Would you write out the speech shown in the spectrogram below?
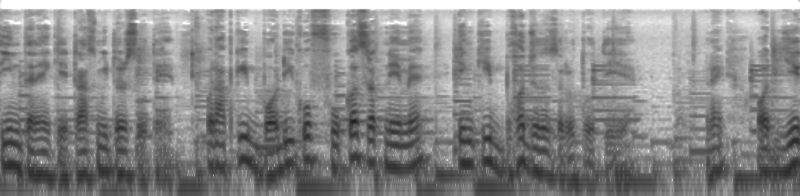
तीन तरह के ट्रांसमीटर्स होते हैं। और आपकी बॉडी को फोकस रखने में इनकी बहुत ज़्यादा ज़रूरत होती है राइट और ये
